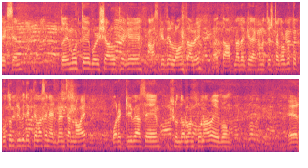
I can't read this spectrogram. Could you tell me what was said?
দেখছেন, তো এই মুহূর্তে বরিশাল থেকে আজকে যে লঞ্চ যাবে, তা আপনাদেরকে দেখানোর চেষ্টা করব। তো প্রথম ট্রিপে দেখতে পাচ্ছেন অ্যাডভেঞ্চার নয়, পরের ট্রিপে আছে সুন্দরবন পনেরো এবং এর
